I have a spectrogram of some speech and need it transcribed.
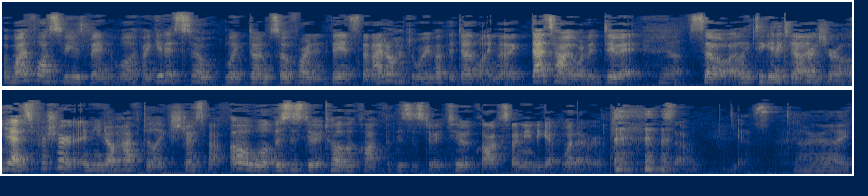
But my philosophy has been well, if I get it so like done so far in advance that I don't have to worry about the deadline. Like that's how I want to do it. Yeah. So I like to get Takes it the done. pressure off. Yes, for sure. And you don't have to like stress about oh well this is due at twelve o'clock, but this is due at two o'clock, so I need to get whatever. so yes. All right.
